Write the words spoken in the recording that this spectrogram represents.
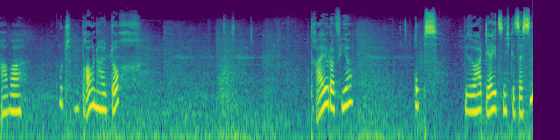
Aber gut, wir brauchen halt doch drei oder vier. Ups, wieso hat der jetzt nicht gesessen?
